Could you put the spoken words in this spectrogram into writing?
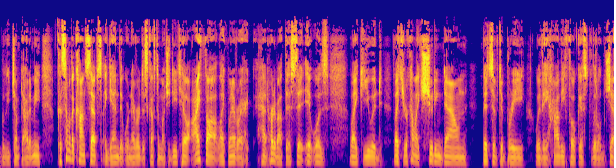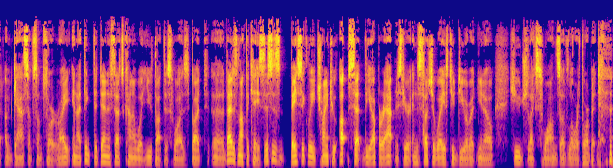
really jumped out at me because some of the concepts again that were never discussed in much detail. I thought like whenever I had heard about this that it was like you would like you were kind of like shooting down bits of debris with a highly focused little jet of gas of some sort, right? And I think that Dennis, that's kind of what you thought this was, but uh, that is not the case. This is basically trying to upset the upper atmosphere in such a way as to deorbit, you know, huge like swaths of low Earth orbit.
